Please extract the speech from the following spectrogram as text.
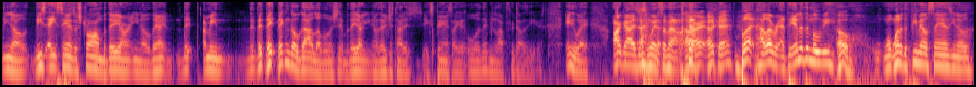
you know, these eight Saiyans are strong, but they aren't. You know, they aren't. They, I mean. They, they, they can go god level and shit, but they are you know they're just not as experienced like it. Well, they've been alive for three thousand years. Anyway, our guys just win somehow. All right. Okay. But however, at the end of the movie, Oh. one of the female Saiyans, you know,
